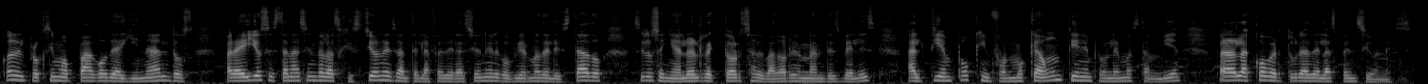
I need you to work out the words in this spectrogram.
con el próximo pago de aguinaldos. Para ello se están haciendo las gestiones ante la Federación y el Gobierno del Estado, así lo señaló el rector Salvador Hernández Vélez, al tiempo que informó que aún tienen problemas también para la cobertura de las pensiones.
